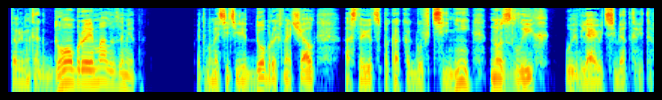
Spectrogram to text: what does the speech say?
в то время как доброе мало заметно. Поэтому носители добрых начал остаются пока как бы в тени, но злых уявляют себя открыто.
